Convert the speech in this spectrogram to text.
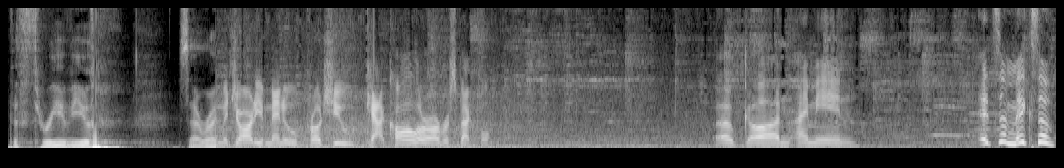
The three of you. Is that the right? majority of men who approach you catcall or are respectful. oh God, I mean, it's a mix of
